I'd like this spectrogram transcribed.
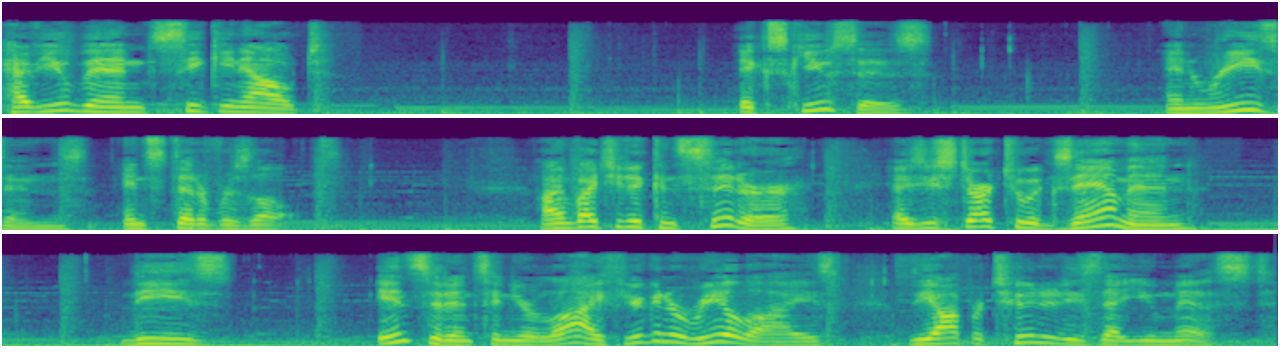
have you been seeking out excuses and reasons instead of results? I invite you to consider as you start to examine these incidents in your life, you're going to realize the opportunities that you missed.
